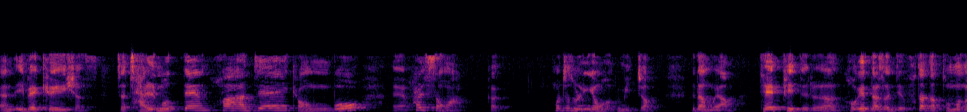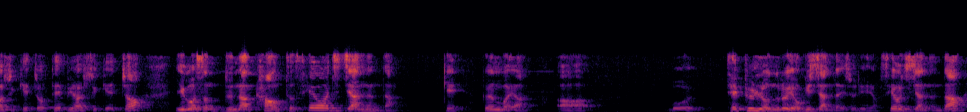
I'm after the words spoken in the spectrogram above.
and evacuations. 자, 잘못된 화재 경보 예, 활성화. 그러니까 혼자 돌린 경우가 가끔 있죠. 그다음 뭐야? 대피들은 거기에 따라서 이제 후다닥 도망갈 수 있겠죠. 대피할 수 있겠죠. 이것은 not count 세워지지 않는다. 그건 뭐야? 어, 뭐 대피 훈련으로 여기지 않는다 이 소리예요. 세워지지 않는다.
